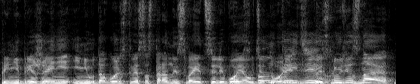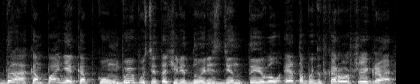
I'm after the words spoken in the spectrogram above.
пренебрежение и неудовольствие со стороны своей целевой Вот аудитории. дело. То есть люди знают, да, компания Capcom выпустит очередной Resident Evil, это будет хорошая игра,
